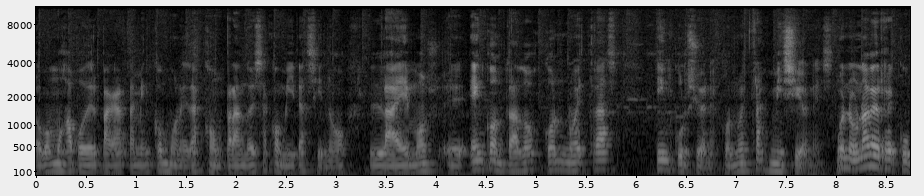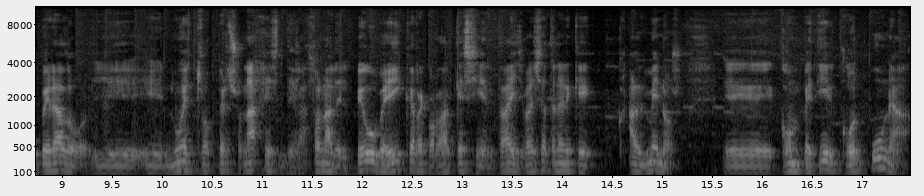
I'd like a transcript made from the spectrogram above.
lo vamos a poder pagar también con monedas comprando esa comida si no la hemos eh, encontrado con nuestras incursiones, con nuestras misiones. Bueno, una vez recuperado nuestros personajes de la zona del PvI, que recordar que si entráis vais a tener que al menos eh, competir con una,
